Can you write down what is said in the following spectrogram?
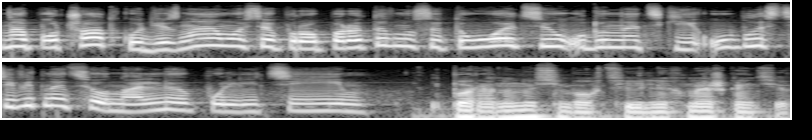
На початку дізнаємося про оперативну ситуацію у Донецькій області від національної поліції. Поранено сімох цивільних мешканців.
